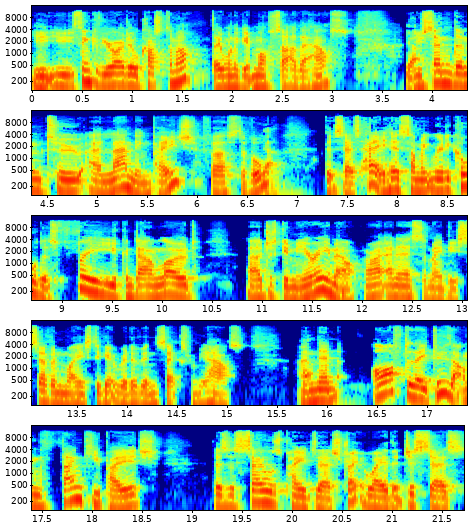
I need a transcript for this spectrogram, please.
you, you think of your ideal customer, they want to get moths out of their house. Yeah. You send them to a landing page, first of all, yeah. that says, hey, here's something really cool that's free. You can download. Uh, just give me your email, right? And there's maybe seven ways to get rid of insects from your house. And yeah. then after they do that on the thank you page, there's a sales page there straight away that just says,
